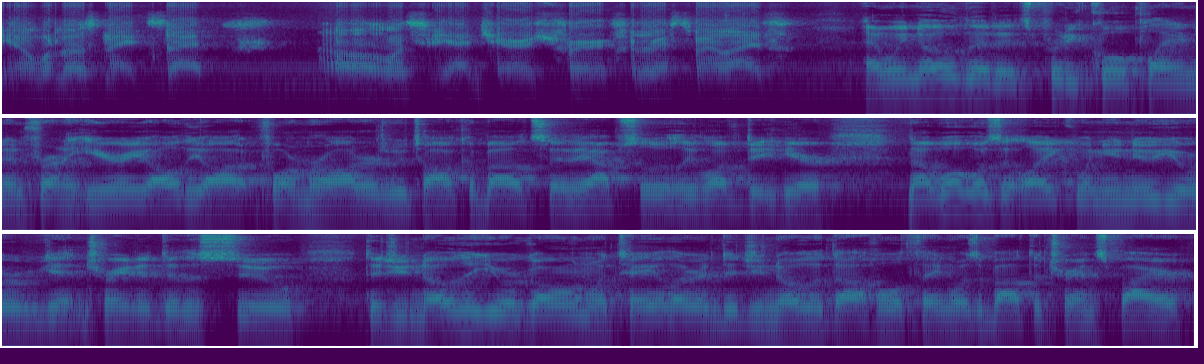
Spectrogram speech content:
you know one of those nights that I'll once again cherish for, for the rest of my life. And we know that it's pretty cool playing in front of Erie. All the former Otters we talk about say they absolutely loved it here. Now, what was it like when you knew you were getting traded to the Sioux? Did you know that you were going with Taylor, and did you know that that whole thing was about to transpire?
